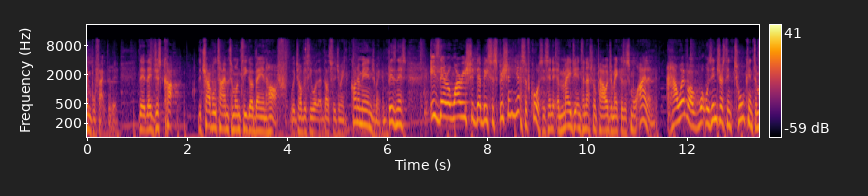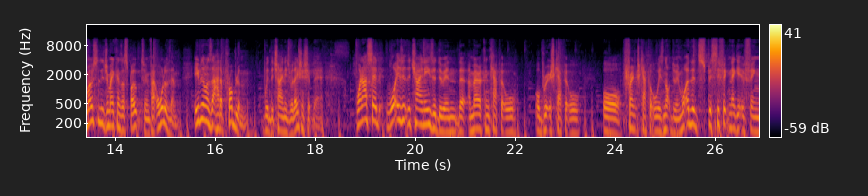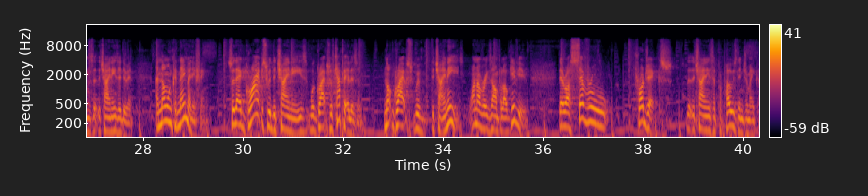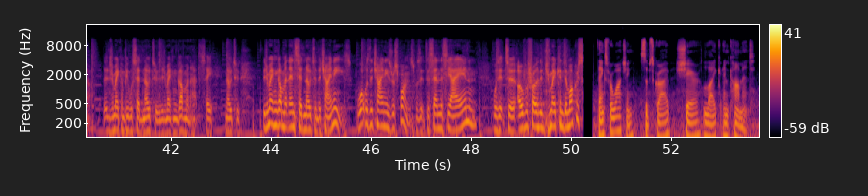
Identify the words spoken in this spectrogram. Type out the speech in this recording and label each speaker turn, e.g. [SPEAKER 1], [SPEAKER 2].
[SPEAKER 1] Simple fact of it. They, they've just cut the travel time to Montego Bay in half, which obviously what that does for the Jamaican economy and Jamaican business. Is there a worry? Should there be suspicion? Yes, of course. It's a major international power. Jamaica's a small island. However, what was interesting talking to most of the Jamaicans I spoke to, in fact, all of them, even the ones that had a problem with the Chinese relationship there, when I said, what is it the Chinese are doing that American capital or British capital or French capital is not doing? What are the specific negative things that the Chinese are doing? And no one could name anything. So their gripes with the Chinese were gripes with capitalism, not gripes with the Chinese. One other example I'll give you there are several projects that the Chinese have proposed in Jamaica that the Jamaican people said no to, the Jamaican government had to say no to. The Jamaican government then said no to the Chinese. What was the Chinese response? Was it to send the CIA in? Was it to overthrow the Jamaican democracy?
[SPEAKER 2] Thanks for watching. Subscribe, share, like, and comment.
